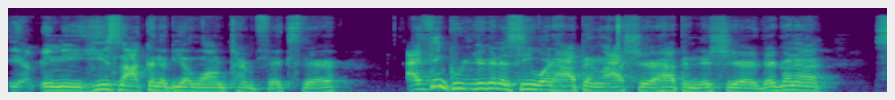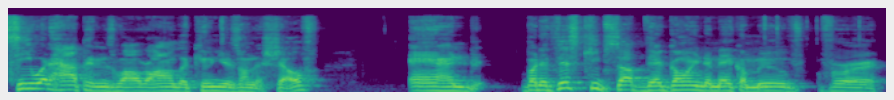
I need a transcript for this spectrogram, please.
yeah, I mean, he's not going to be a long term fix there. I think you're going to see what happened last year happen this year. They're going to see what happens while Ronald Acuna is on the shelf. And but if this keeps up, they're going to make a move for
